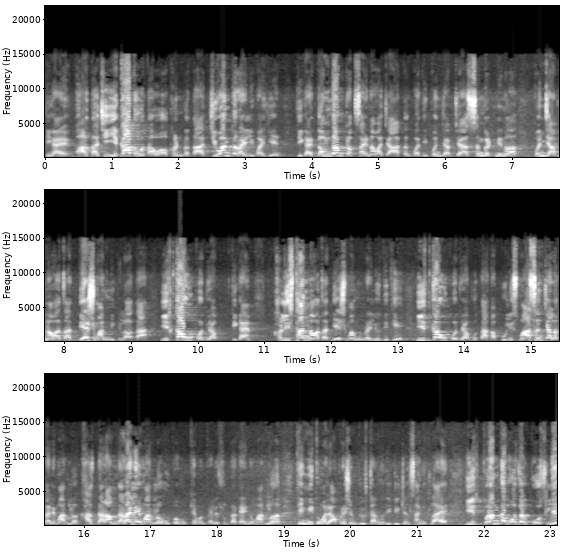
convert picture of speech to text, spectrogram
ठीक आहे भारताची एकात्मता व अखंडता जिवंत राहिली पाहिजे. ठीक आहे दमदम टक्साय नावाच्या आतंकवादी पंजाबच्या संघटनेनं पंजाब नावाचा देश मागणी केला होता. इतका उपद्व्याप ठीक आहे खलिस्तान नावाचा देश मागून राहिली होती ते. इतका उपद्व्याप होता का पोलीस महासंचालकाला मारलं खासदार आमदाराले मारलं उपमुख्यमंत्र्याला सुद्धा त्यानं मारलं. ते मी तुम्हाला ऑपरेशन ब्लू स्टारमध्ये डिटेल सांगितलं आहे. इथपर्यंत मजल पोहोचली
